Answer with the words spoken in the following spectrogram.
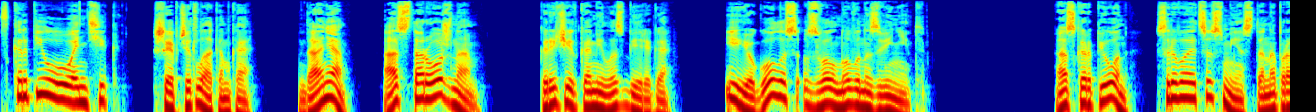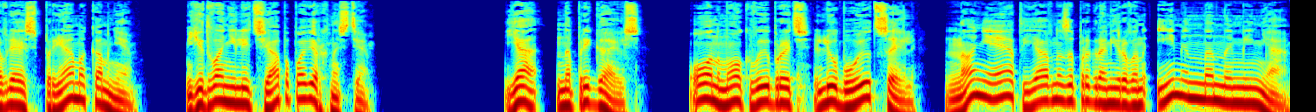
«Скорпиончик!» — шепчет лакомка. «Даня, осторожно!» — кричит Камила с берега. Ее голос взволнованно звенит. А скорпион срывается с места, направляясь прямо ко мне, едва не летя по поверхности. Я напрягаюсь. Он мог выбрать любую цель, но нет, явно запрограммирован именно на меня.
